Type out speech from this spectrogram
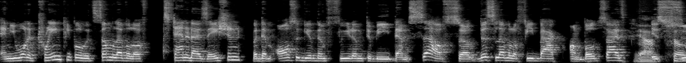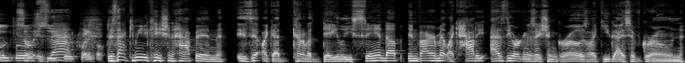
and you want to train people with some level of standardization, but then also give them freedom to be themselves. So this level of feedback on both sides yeah. is so, super, so is super that, critical. Does that communication happen? Is it like a kind of a daily stand up environment? Like how do you, as the organization grows, like you guys have grown,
